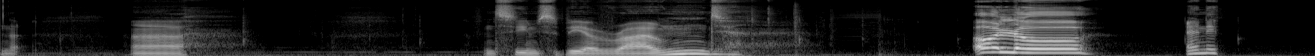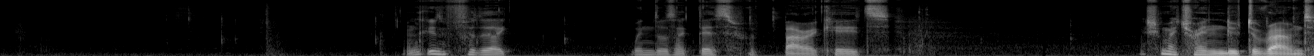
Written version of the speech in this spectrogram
No. Uh. Nothing seems to be around. Hello! Any. I'm looking for the like windows like this with barricades. Actually, might try and loot around.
